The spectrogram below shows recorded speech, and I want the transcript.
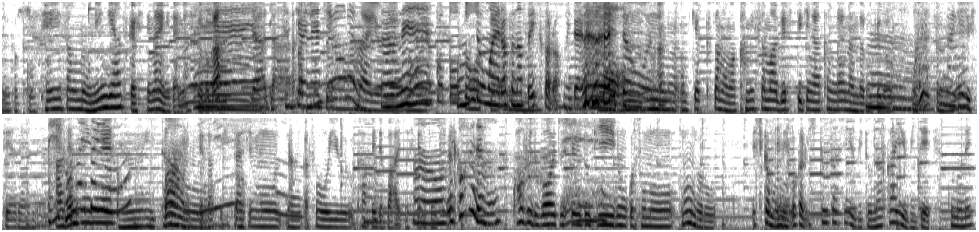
あ例えばこう店員さんをもう人間扱いしてないみたいな人とか、えー、いっちゃん。嫌いなやつ信じられないようんねね。どういうことなんでお前楽なった？いつから？みたいな。うん。あのお客様は神様です的な考えなんだろうけど、うん。お札投げる人やだよね。えあそんな人全然ねうんいたバーンって出す人。私もなんかそういうカフェでバイトしてる時。えカフェでも？カフェでバイトしてる時なんかそのなんだろう。しかもねうん。わかる？人差し指と中指でこのね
